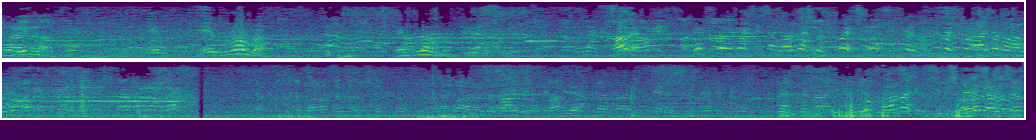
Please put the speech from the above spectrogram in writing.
Sorayım mı? Ev, Ebru mu? Ebru mu? Abi. Hep şuraya gerçekten kardeş. Şuraya çıkar şuraya. Bir de şu ağaca bağlı ya. Yok kardeşim şimdi şuraya çakalım.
